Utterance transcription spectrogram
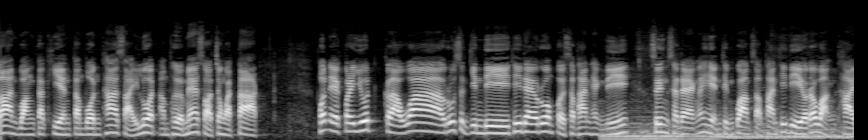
บ้านวังตะเคียนตำบลท่าสายลวดอำเภอแม่สอดจังหวัดตากพลเอกประยุทธ์กล่าวว่ารู้สึกยินดีที่ได้ร่วมเปิดสะพานแห่งนี้ ซึ่งแสดงให้เห็นถึงความสัมพันธ์ที่ดีระหว่างไทย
